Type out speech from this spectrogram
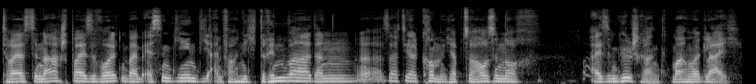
teuerste Nachspeise wollten beim Essen gehen, die einfach nicht drin war, dann äh, sagt die halt, komm, ich habe zu Hause noch Eis im Kühlschrank, machen wir gleich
